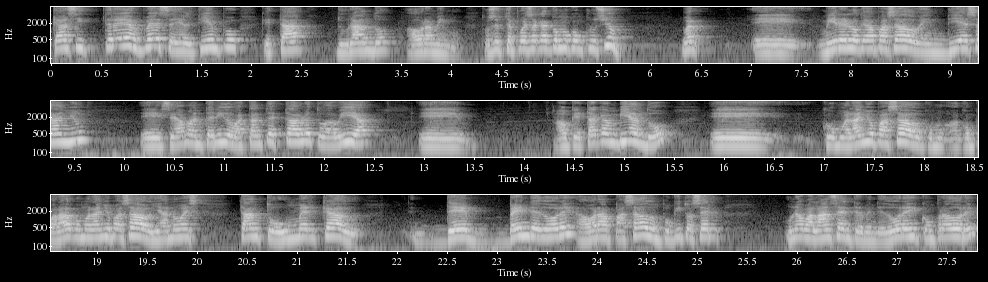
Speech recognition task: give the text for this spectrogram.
casi tres veces el tiempo que está durando ahora mismo. Entonces usted puede sacar como conclusión, bueno, eh, miren lo que ha pasado en 10 años, eh, se ha mantenido bastante estable todavía, eh, aunque está cambiando, como el año pasado, como comparado con el año pasado, ya no es tanto un mercado de vendedores, ahora ha pasado un poquito a ser una balanza entre vendedores y compradores.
